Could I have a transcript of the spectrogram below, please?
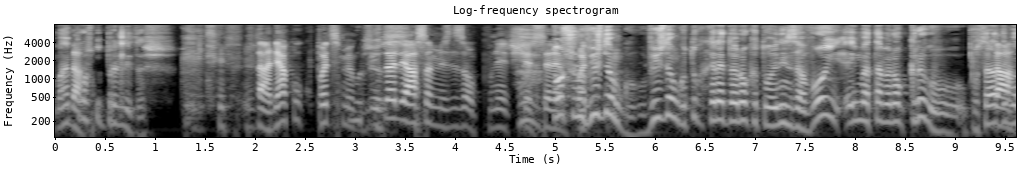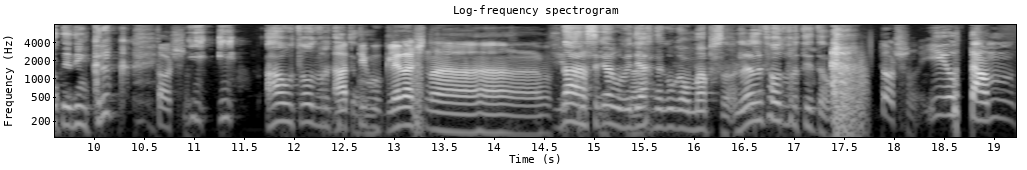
Май Да. просто прелиташ. Да, няколко пъти сме го виждали, аз съм излизал поне 6-7 Точно пъти. виждам го. Виждам го тук, където е едно като един завой. е, Има там едно кръгово. По средата Да. имате един кръг. Точно. И, и... Ау, това е А отвратително. ти го гледаш на... Да, сега го видях на Google Maps. Леле, това е отвратително. Точно. И оттам,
